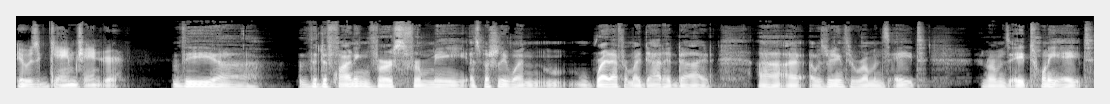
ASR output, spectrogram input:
it was a game changer. the uh, the defining verse for me, especially when right after my dad had died, uh, I, I was reading through Romans eight, and Romans eight twenty eight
